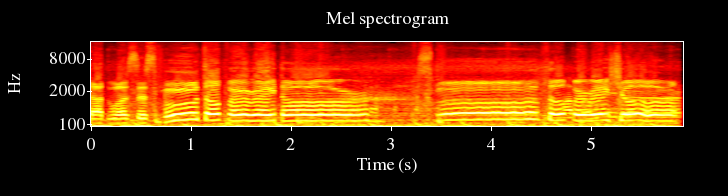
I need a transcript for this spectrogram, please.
That was a smooth operator. Smooth operation.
